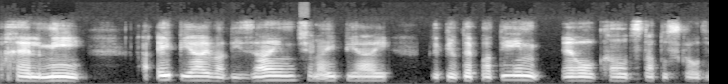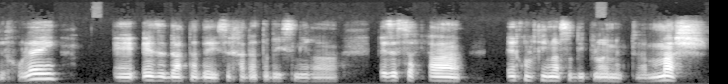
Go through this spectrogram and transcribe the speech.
החל מה-API והדיזיין של ה-API לפרטי פרטים, error code, status code וכולי, אה, איזה database, איך ה-database נראה, איזה שפה איך הולכים לעשות deployment, ממש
